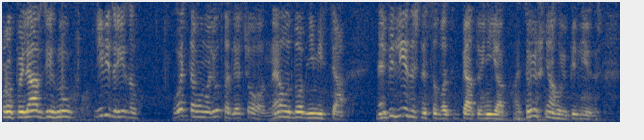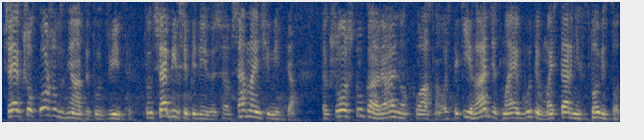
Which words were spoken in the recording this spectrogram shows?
пропиляв, зігнув і відрізав. Ось ця малютка для чого? Неудобні місця. Не підлізеш ти 125-ю ніяк, а цією шнягою підлізеш. Ще якщо кожух зняти тут звідси, тут ще більше підлізеш, ще в менші місця. Так що штука реально класна. Ось такий гаджет має бути в майстерні 100%.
